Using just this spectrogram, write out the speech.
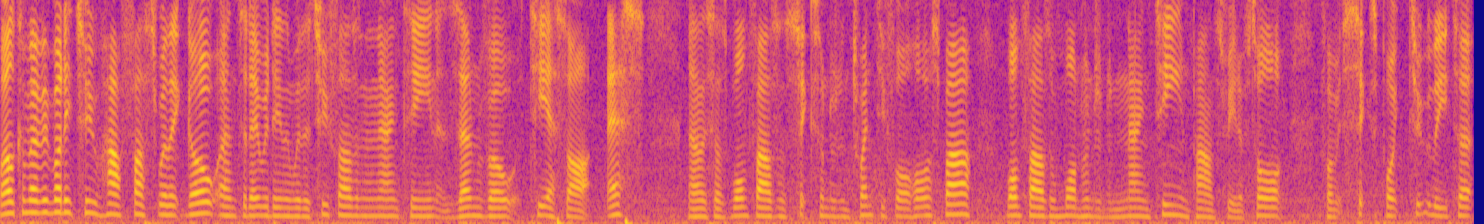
Welcome everybody to How Fast Will It Go and today we're dealing with the 2019 Zenvo TSR S. Now this has 1624 horsepower, 1119 pounds-feet of torque from its 6.2 litre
